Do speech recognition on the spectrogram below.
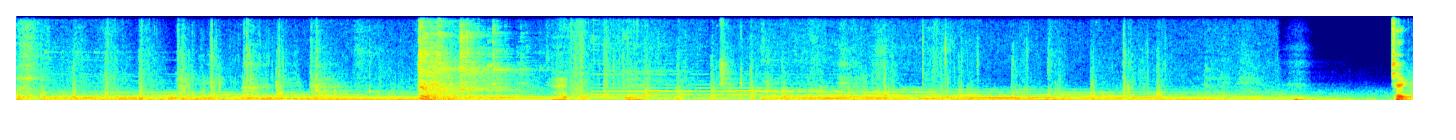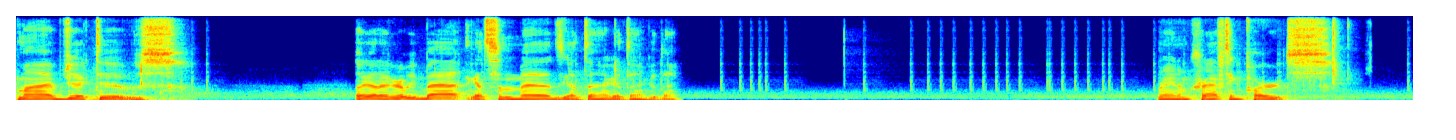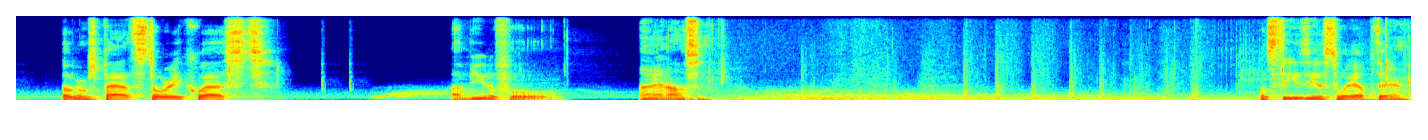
Check my objectives. I got a grubby bat, I got some meds, got that, I got that, I got that. Random crafting parts. Pilgrim's Path story quest. Ah, beautiful. Alright, awesome. What's the easiest way up there?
